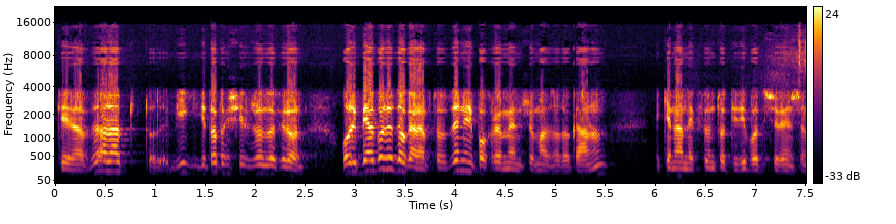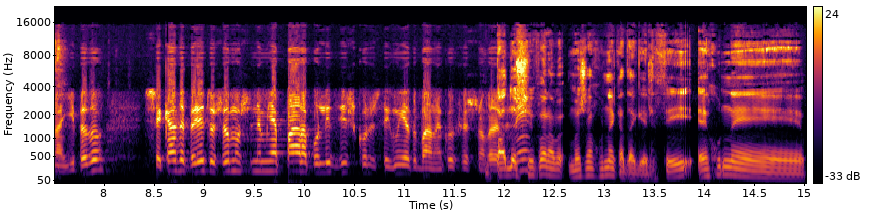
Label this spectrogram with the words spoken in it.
και να αλλά βγήκε και το έπαιξε και των θυρών. Ο Ολυμπιακός δεν το έκανε αυτό, δεν είναι υποχρεωμένοι οι ομάδες να το κάνουν και να ανεχθούν το οτιδήποτε συμβαίνει σε ένα γήπεδο. Σε κάθε περίπτωση όμως είναι μια πάρα πολύ δύσκολη στιγμή για τον Παναγικό χθεσινό βράδυ. Πάντως σύμφωνα με όσο έχουν καταγγελθεί έχουν ε,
